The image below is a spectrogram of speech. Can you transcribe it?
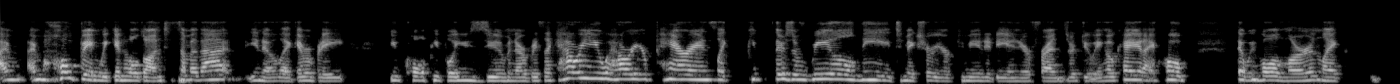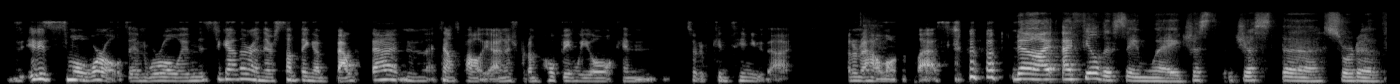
i'm i'm hoping we can hold on to some of that. You know like everybody you call people you zoom and everybody's like how are you? How are your parents? Like people, there's a real need to make sure your community and your friends are doing okay. And i hope that we've all learned like it is small world and we're all in this together and there's something about that. And that sounds pollyannish but i'm hoping we all can sort of continue that i don't know how long it lasts no I, I feel the same way just just the sort of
